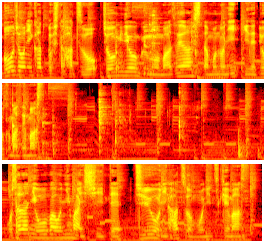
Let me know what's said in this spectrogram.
棒状にカットしたハツを調味料群を混ぜ合わせたものに入れよく混ぜます。お皿に大葉を2枚敷いて中央にハツを盛り付けます。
